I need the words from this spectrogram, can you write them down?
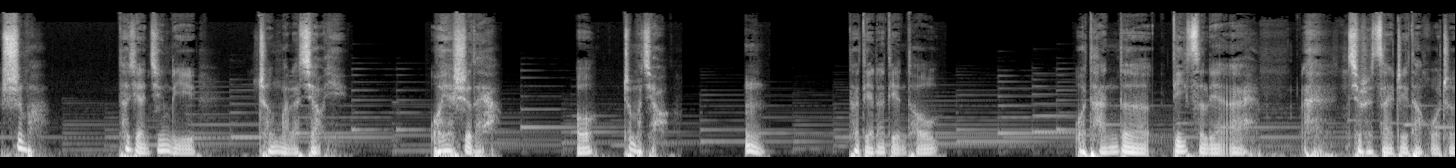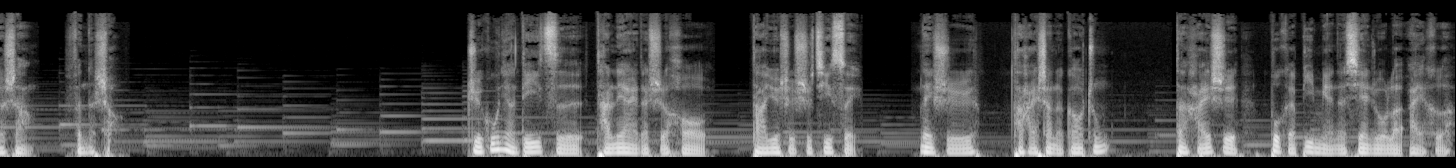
是吗？他眼睛里盛满了笑意。我也是的呀。哦，这么巧。嗯。他他点了点头。我谈的第一次恋爱，就是在这趟火车上分的手。纸姑娘第一次谈恋爱的时候，大约是十七岁，那时她还上着高中，但还是不可避免的陷入了爱河。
